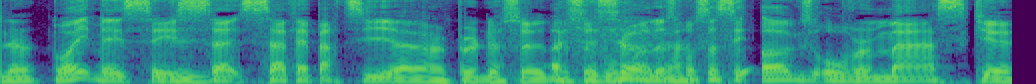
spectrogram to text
Là. Oui, mais c'est ça, ça fait partie euh, un peu de ce, de Ah, ce c'est mouvement-là. pour ça que c'est Hugs Over Mask. Euh,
